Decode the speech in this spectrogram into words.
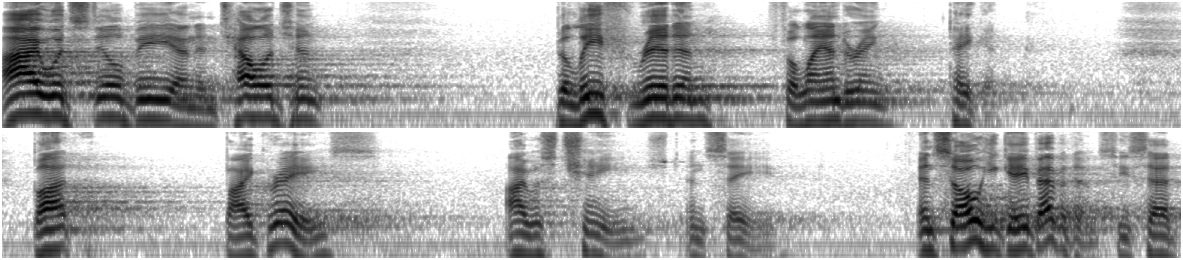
I would still be an intelligent, belief ridden, philandering pagan. But by grace, I was changed and saved. And so he gave evidence. He said,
